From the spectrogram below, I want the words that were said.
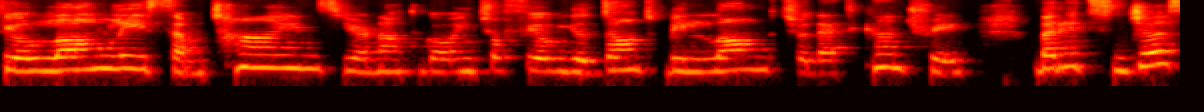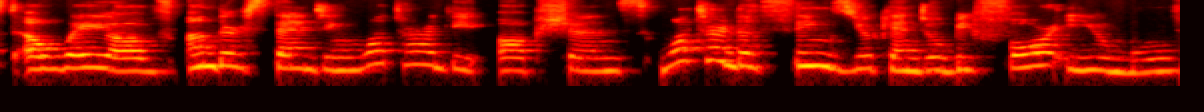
feel lonely sometimes. You're not going to feel you don't belong to that country. But it's just a way of understanding what are the options what are the things you can do before you move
